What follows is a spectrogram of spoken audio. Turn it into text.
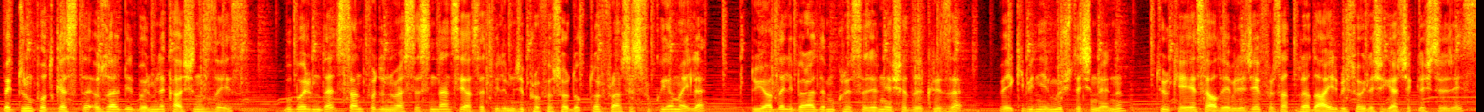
Spektrum Podcast'te özel bir bölümle karşınızdayız. Bu bölümde Stanford Üniversitesi'nden siyaset bilimci Profesör Doktor Francis Fukuyama ile dünyada liberal demokrasilerin yaşadığı krize ve 2023 seçimlerinin Türkiye'ye sağlayabileceği fırsatlara dair bir söyleşi gerçekleştireceğiz.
